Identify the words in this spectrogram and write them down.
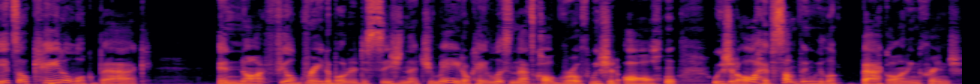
It's okay to look back and not feel great about a decision that you made. Okay, listen, that's called growth. We should all we should all have something we look back on and cringe.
